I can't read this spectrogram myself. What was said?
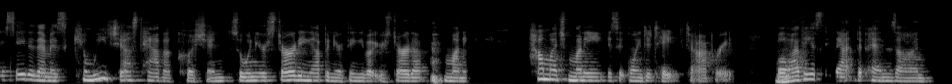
I say to them is, can we just have a cushion? So when you're starting up and you're thinking about your startup money, how much money is it going to take to operate? Well, mm-hmm. obviously that depends on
